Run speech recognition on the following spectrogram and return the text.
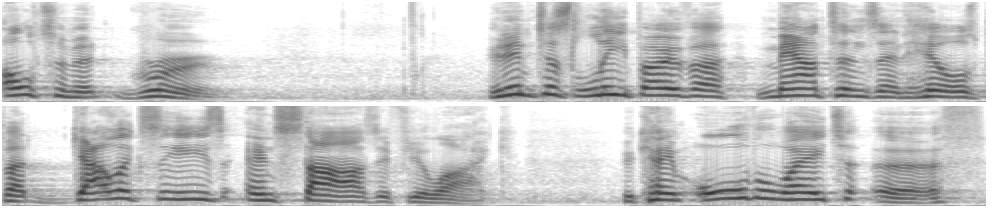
ultimate groom who didn't just leap over mountains and hills, but galaxies and stars, if you like, who came all the way to earth.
